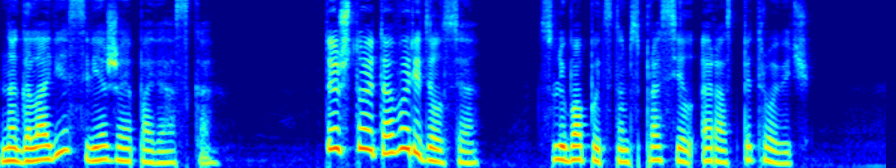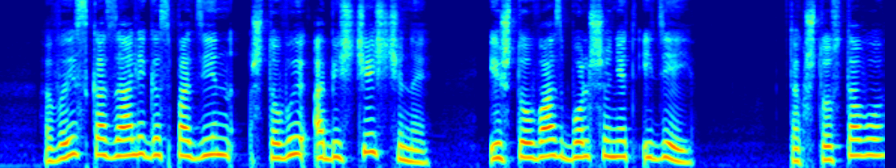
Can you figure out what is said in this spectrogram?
на голове свежая повязка. «Ты что это вырядился?» — с любопытством спросил Эраст Петрович. «Вы сказали, господин, что вы обесчещены и что у вас больше нет идей. Так что с того?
